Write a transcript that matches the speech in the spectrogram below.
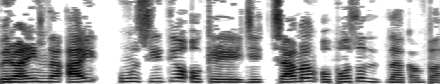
pero aínda hai un sitio o que lle chaman o Pozo da Campá.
